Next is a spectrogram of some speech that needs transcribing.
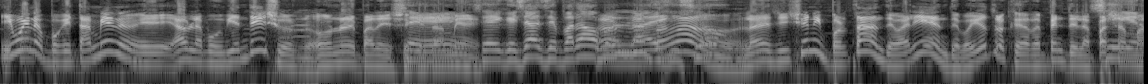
y bueno, porque también eh, habla muy bien de ello, ¿o no le parece? Sí, que también... sí, que se han separado No, por no, la decisión. La decisión importante, valiente, porque hay otros que de repente la pasan Siguen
